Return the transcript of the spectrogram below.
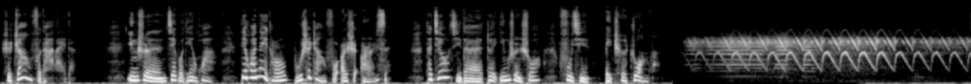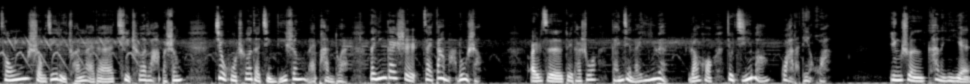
是丈夫打来的。英顺接过电话，电话那头不是丈夫，而是儿子。他焦急的对英顺说：“父亲被车撞了。”从手机里传来的汽车喇叭声、救护车的警笛声来判断，那应该是在大马路上。儿子对他说：“赶紧来医院。”然后就急忙挂了电话。英顺看了一眼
